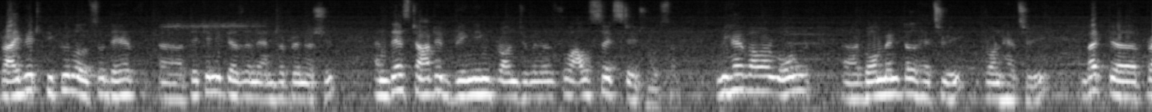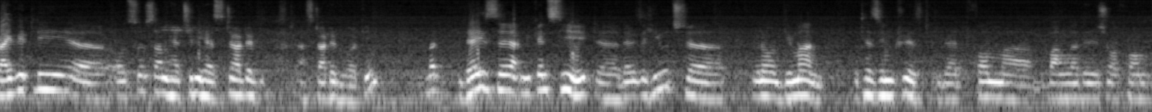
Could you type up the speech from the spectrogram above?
private people also, they have uh, taken it as an entrepreneurship and they started bringing prawn juveniles from outside state also. We have our own uh, governmental hatchery, prawn hatchery, but uh, privately uh, also some hatchery has started uh, started working. But there is, we can see it, uh, there is a huge, you know, demand. It has increased that from Bangladesh or from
